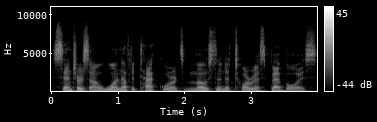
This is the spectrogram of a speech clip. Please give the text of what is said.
centers on one of the tech world's most notorious bad boys,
